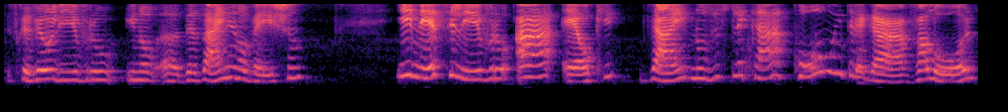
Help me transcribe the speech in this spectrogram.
escreveu o livro uh, Design Innovation, e nesse livro a Elke vai nos explicar como entregar valor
